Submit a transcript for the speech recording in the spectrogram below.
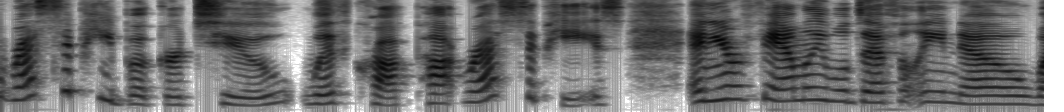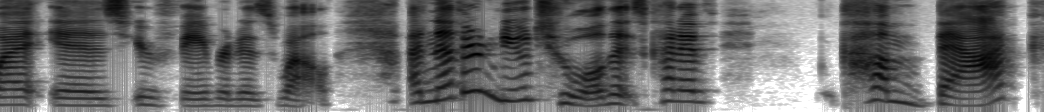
a recipe book or two with crock pot recipes, and your family will definitely know what is your favorite as well. Another new tool that's kind of come back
